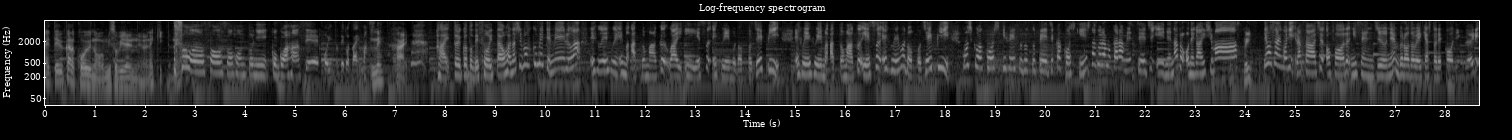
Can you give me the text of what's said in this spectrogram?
えてるからこういうのを見そびれるのよねきっとねそうそうそう本当にここは反省ポイントでございます。ねはいはいということでそういったお話も含めてメールは ffm.yesfm.jp ffm.yesfm.jp もしくは公式 Facebook ページか公式 Instagram からメッセージいいねなどお願いします。はいでは最後にラカージュオフォール2010年ブロードウェイキャストレコーディングより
